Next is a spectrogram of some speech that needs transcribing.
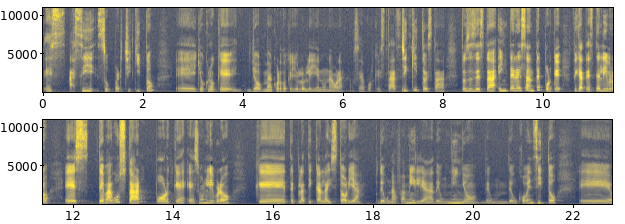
es así súper chiquito. Eh, yo creo que yo me acuerdo que yo lo leí en una hora, o sea, porque está chiquito, está. Entonces está interesante porque, fíjate, este libro es, te va a gustar porque es un libro que te platica la historia de una familia, de un niño, de un, de un jovencito eh,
